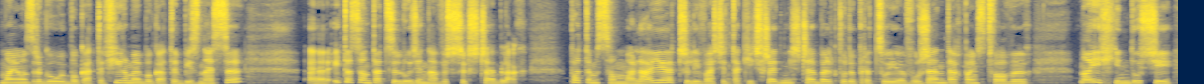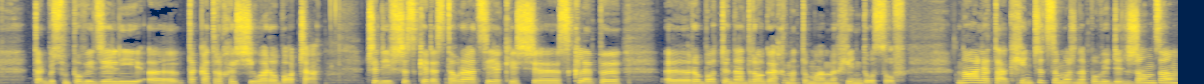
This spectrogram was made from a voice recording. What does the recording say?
Mają z reguły bogate firmy, bogate biznesy. E, I to są tacy ludzie na wyższych szczeblach. Potem są Malaje, czyli właśnie taki średni szczebel, który pracuje w urzędach państwowych. No i Hindusi, tak byśmy powiedzieli, e, taka trochę siła robocza. Czyli wszystkie restauracje, jakieś e, sklepy, roboty na drogach, no to mamy Hindusów. No ale tak, Chińczycy można powiedzieć rządzą,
